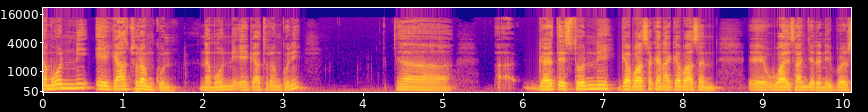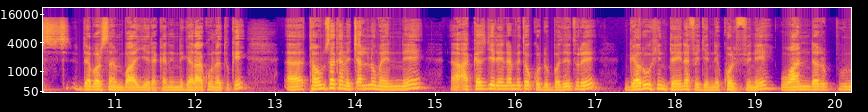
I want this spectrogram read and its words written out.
namoonni eegaa turan kun namoonni eegaa turan kun gaazexeessitoonni gabaasa kanaa gabaasan waan isaan jedhanii dabarsan baay'eedha kan inni garaa kuna tuqe ta'umsa kana calluma innee akkas jedhee namni tokko dubbatee ture garuu hin ta'in hafe jennee kolfinee waan darbu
